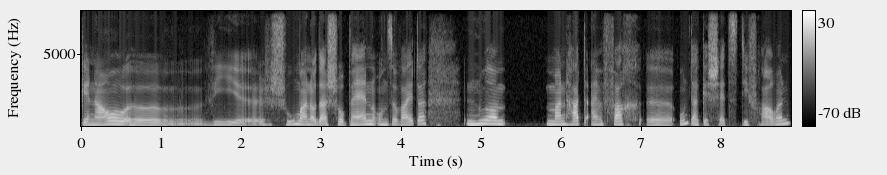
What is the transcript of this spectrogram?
genau äh, wie Schumann oder Chopin und so weiter. Nur man hat einfach äh, untergeschätzt die Frauen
